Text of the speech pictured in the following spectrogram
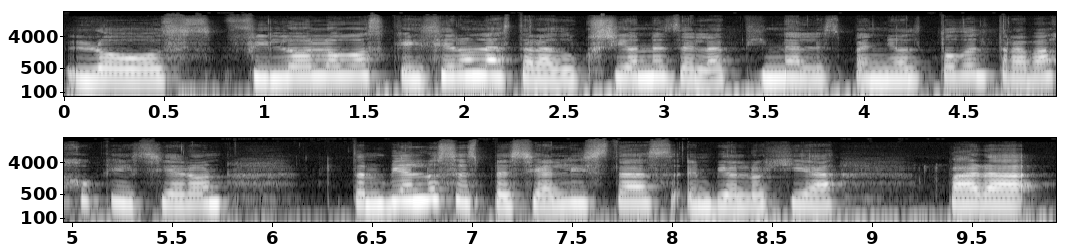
los filólogos que hicieron las traducciones de latín al español, todo el trabajo que hicieron también los especialistas en biología para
